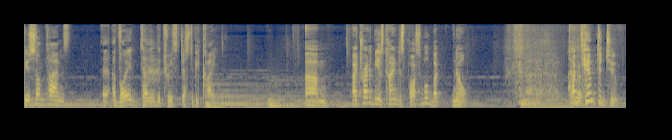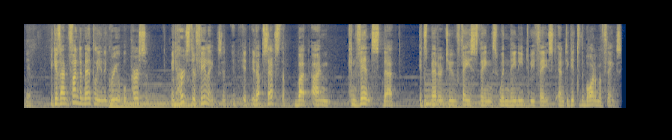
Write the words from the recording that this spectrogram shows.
You sometimes uh, avoid telling the truth just to be kind? Um, I try to be as kind as possible, but no. I'm tempted to, Yeah. because I'm fundamentally an agreeable person. It hurts their feelings, it, it, it upsets them, but I'm convinced that it's better to face things when they need to be faced and to get to the bottom of things.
